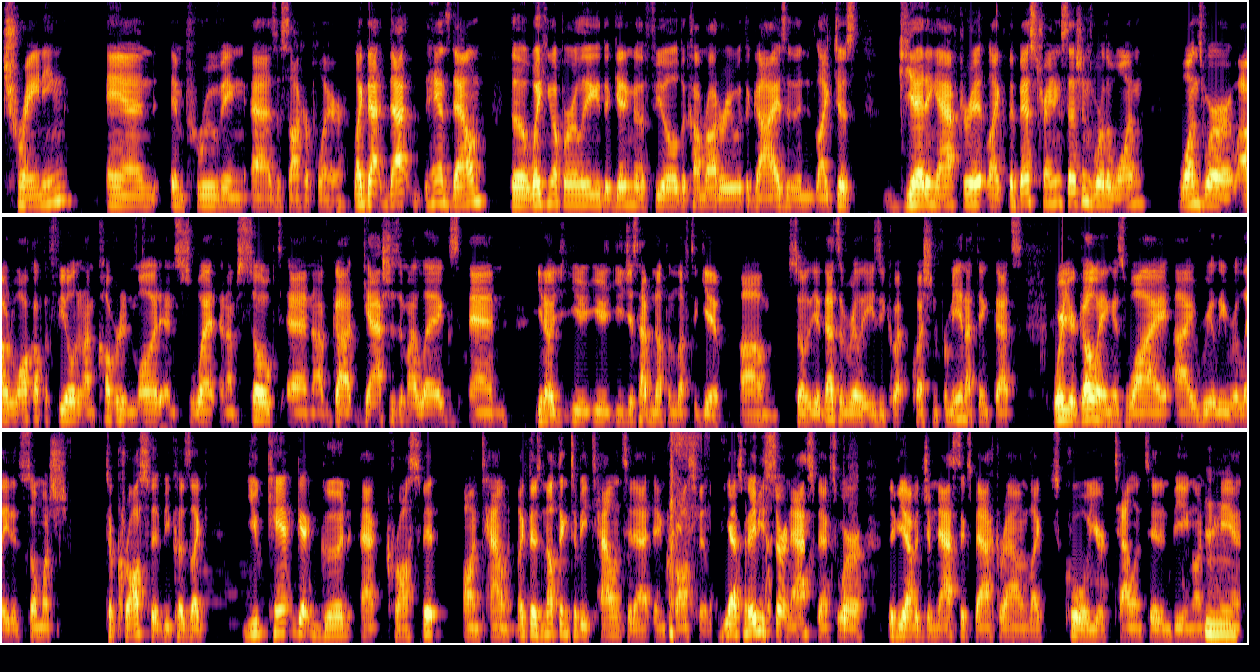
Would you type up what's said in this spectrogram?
training and improving as a soccer player. Like that that hands down the waking up early the getting to the field the camaraderie with the guys and then like just getting after it. Like the best training sessions were the one ones where I would walk off the field and I'm covered in mud and sweat and I'm soaked and I've got gashes in my legs and you know you you you just have nothing left to give. Um, so yeah, that's a really easy qu- question for me, and I think that's where you're going is why I really related so much to CrossFit because like you can't get good at CrossFit on talent. Like there's nothing to be talented at in CrossFit. Like, yes, maybe certain aspects where if you have a gymnastics background, like cool, you're talented and being on your mm-hmm. hands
